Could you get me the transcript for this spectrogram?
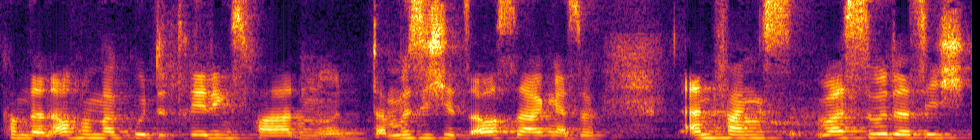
kommen dann auch nochmal gute Trainingsfahrten. Und da muss ich jetzt auch sagen, also anfangs war es so, dass ich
